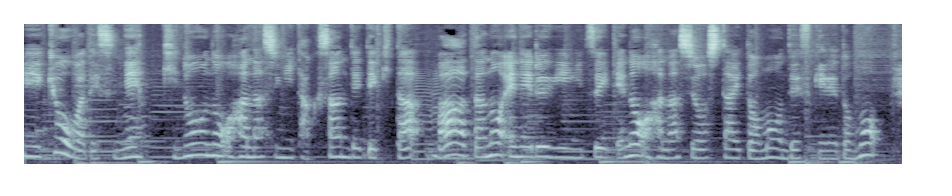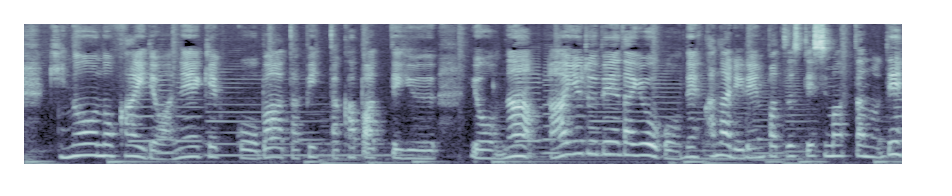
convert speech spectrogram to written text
えー、今日はですね昨日のお話にたくさん出てきたバータのエネルギーについてのお話をしたいと思うんですけれども昨日の回ではね結構バータピッタカパっていうようなアーユルベーダ用語をねかなり連発してしまったので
